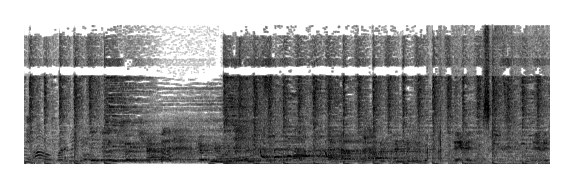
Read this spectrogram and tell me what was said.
king. Oh, what am I doing? David, David.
